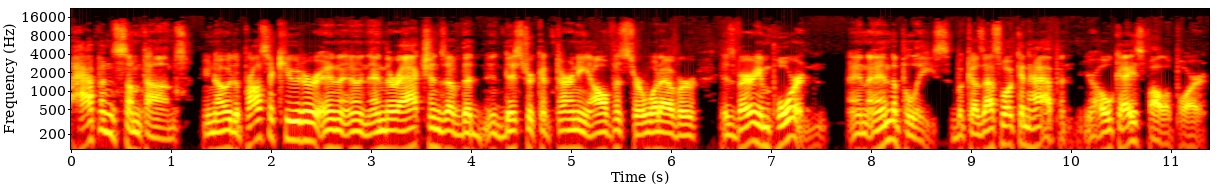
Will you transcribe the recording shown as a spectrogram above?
happens sometimes. You know, the prosecutor and, and, and their actions of the district attorney office or whatever is very important. And, and the police, because that's what can happen. Your whole case fall apart.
